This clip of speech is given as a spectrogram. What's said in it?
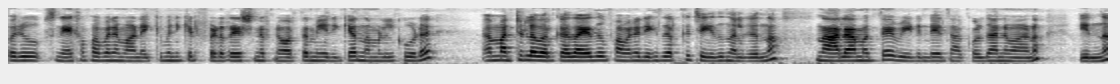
ഒരു സ്നേഹഭവനമാണ് ecumenical federation of North America. നമ്മളിൽ കൂടെ മറ്റുള്ളവർക്ക് അതായത് ഭവനരഹിതർക്ക് ചെയ്തു നൽകുന്ന നാലാമത്തെ വീടിന്റെ താക്കോൽദാനമാണ് ഇന്ന്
